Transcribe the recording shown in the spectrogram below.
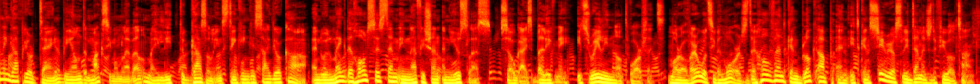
Filling up your tank beyond the maximum level may lead to gasoline stinking inside your car and will make the whole system inefficient and useless. So guys, believe me, it's really not worth it. Moreover, what's even worse, the whole vent can block up and it can seriously damage the fuel tank.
